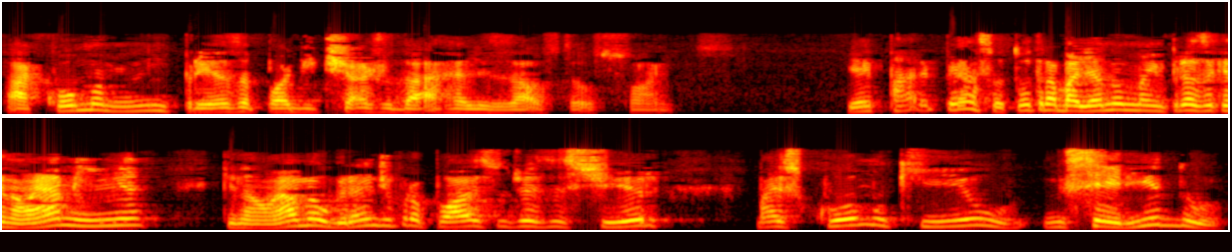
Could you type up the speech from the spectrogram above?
Tá? Como a minha empresa pode te ajudar a realizar os teus sonhos? E aí para e pensa, eu estou trabalhando numa empresa que não é a minha, que não é o meu grande propósito de existir, mas como que eu, inserido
